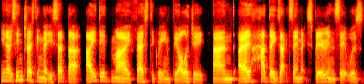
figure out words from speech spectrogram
You know, it's interesting that you said that. I did my first degree in theology and I had the exact same experience. It was,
